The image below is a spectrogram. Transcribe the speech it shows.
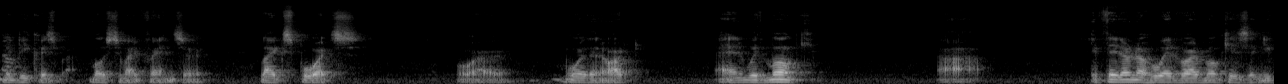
No. Maybe because most of my friends are like sports or more than art. And with Munch, uh, if they don't know who Edvard Munch is, and you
